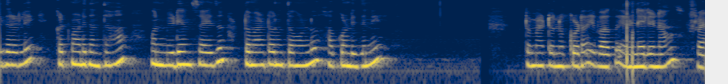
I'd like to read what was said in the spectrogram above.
ಇದರಲ್ಲಿ ಕಟ್ ಮಾಡಿದಂತಹ ಒಂದು ಮೀಡಿಯಮ್ ಸೈಜ್ ಟೊಮ್ಯಾಟೋನ ತೊಗೊಂಡು ಹಾಕ್ಕೊಂಡಿದ್ದೀನಿ. ಟೊಮ್ಯಾಟೋನು ಕೂಡ ಇವಾಗ ಎಣ್ಣೆಯಲ್ಲಿ ನಾವು ಫ್ರೈ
